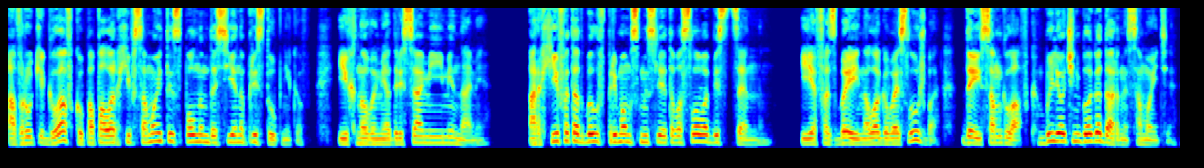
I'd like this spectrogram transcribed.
А в руки главку попал архив самой ты с полным досье на преступников, их новыми адресами и именами. Архив этот был в прямом смысле этого слова бесценным. И ФСБ, и налоговая служба, да и сам главк, были очень благодарны Самойте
